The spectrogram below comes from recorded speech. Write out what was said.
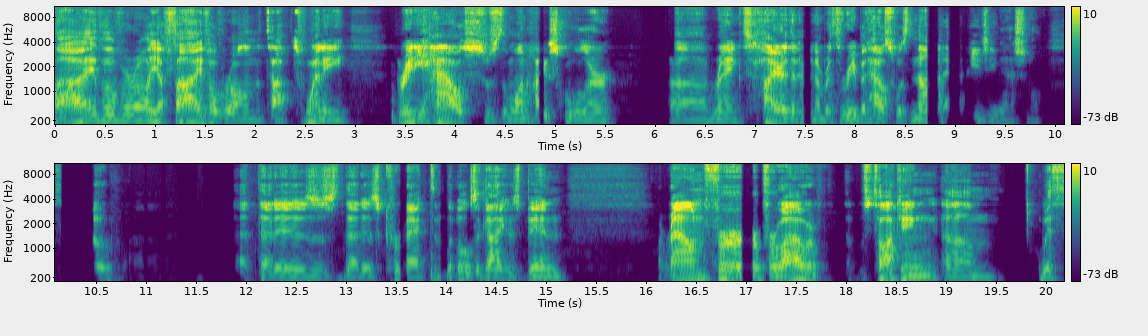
five overall. Yeah, five overall in the top 20. Brady House was the one high schooler uh, ranked higher than him, number three, but House was not at PG National. So that that is that is correct. And Little is a guy who's been around for for a while. I was talking um, with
